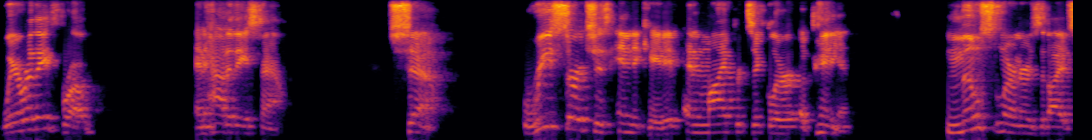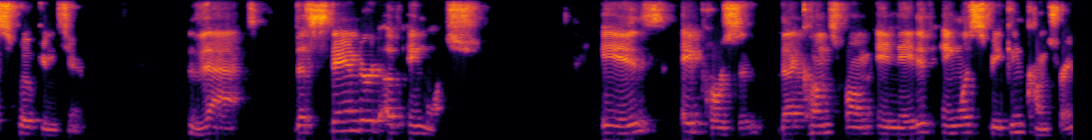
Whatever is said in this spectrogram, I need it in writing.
Where are they from? And how do they sound? So research has indicated, and my particular opinion, most learners that I've spoken to that the standard of English is a person that comes from a native English speaking country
